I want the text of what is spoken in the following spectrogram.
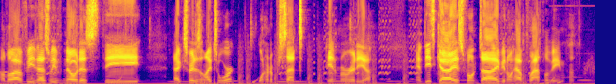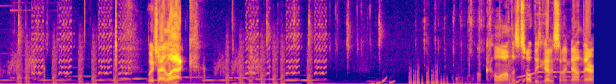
Although, as we've noticed, the X-ray doesn't like to work 100% in Maridia. And these guys won't die if you don't have Plasma Beam. Which I lack. Come on, there's totally gotta be something down there.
